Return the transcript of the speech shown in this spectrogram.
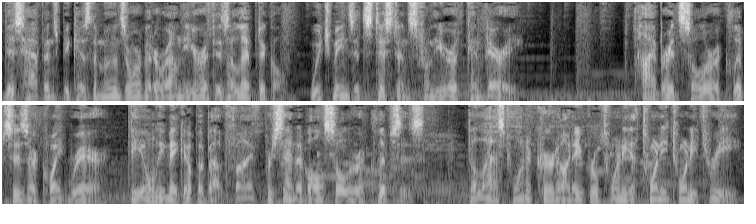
This happens because the moon's orbit around the Earth is elliptical, which means its distance from the Earth can vary. Hybrid solar eclipses are quite rare, they only make up about 5% of all solar eclipses, the last one occurred on April 20, 2023,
